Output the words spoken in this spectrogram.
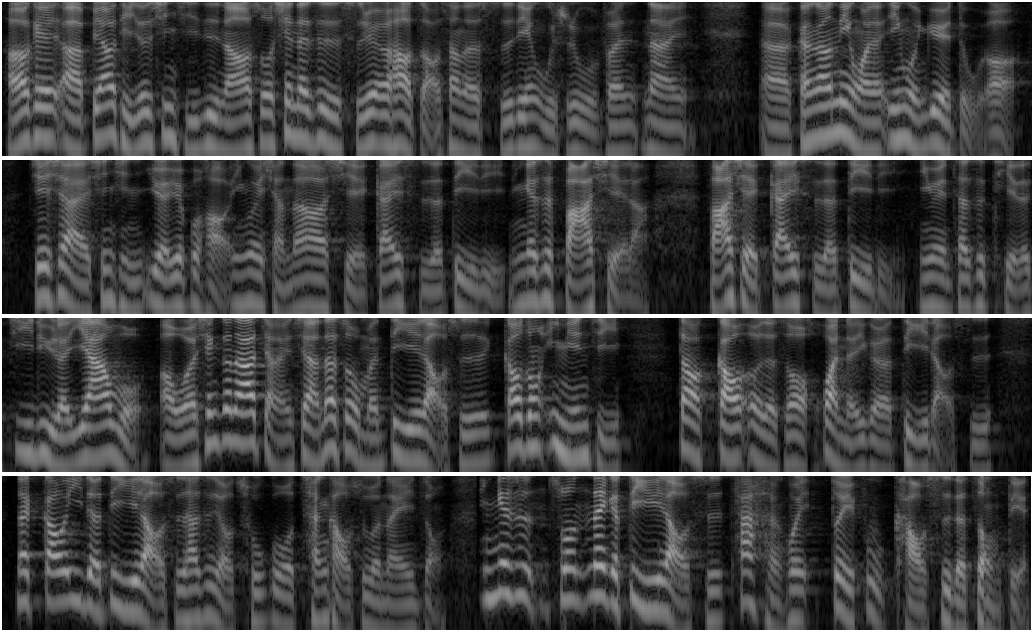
好，OK 啊，标题就是星期日，然后说现在是十月二号早上的十点五十五分。那呃，刚刚念完了英文阅读哦。接下来心情越来越不好，因为想到要写该死的地理，应该是罚写啦，罚写该死的地理，因为它是铁的纪律来压我哦。我先跟大家讲一下，那时候我们地理老师高中一年级到高二的时候换了一个地理老师，那高一的地理老师他是有出过参考书的那一种，应该是说那个地理老师他很会对付考试的重点。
